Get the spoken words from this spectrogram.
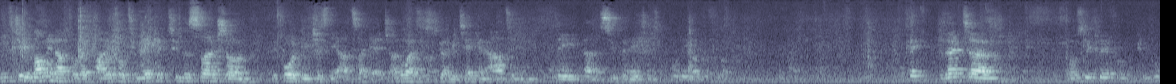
needs to be long enough for the particle to make it to the sludge zone before it reaches the outside edge. Otherwise, this is going to be taken out in the uh, supernatant or the overflow. Okay, is that um, mostly clear for people?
